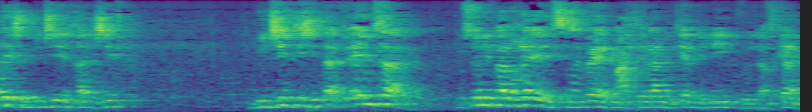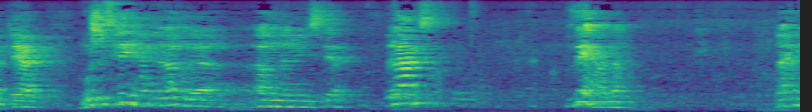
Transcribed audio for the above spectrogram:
قداش البيدجي الخارجي البيدجي الديجيتال في اي وزاره وسوني با فغي سي زبير مع احترامي كامل ليك والافكار نتاعك مش صحيح احنا اغلى اغنى المينيستير بالعكس فضيحه نحن نحن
